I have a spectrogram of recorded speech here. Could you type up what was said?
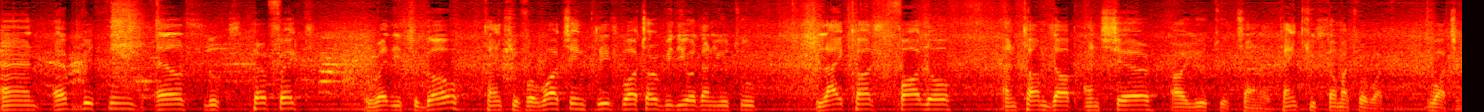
and everything else looks perfect ready to go. Thank you for watching. Please watch our videos on youtube. Like us follow and thumbs up and share our youtube channel. Thank you so much for watching. Watching.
